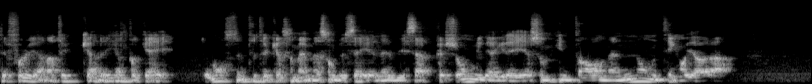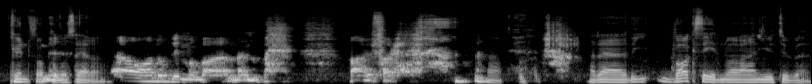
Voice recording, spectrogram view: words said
Det får du gärna tycka. Det är helt okej. Du måste inte tycka som mig. Men som du säger, när det blir så här personliga grejer som inte har med någonting att göra. Kun for å Men- provosere. Ja, då blir man bara, men varför? Ja. Ja, det baksiden med å være en YouTuber.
